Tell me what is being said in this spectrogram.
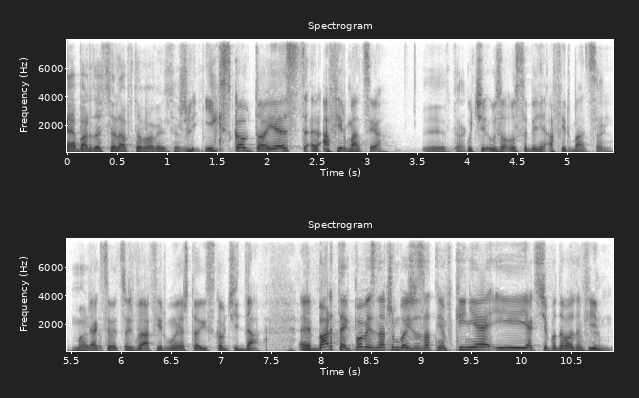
ja bardzo chcę laptopa, więc Czyli XCOM to jest afirmacja. Yy, tak. Uosobienie afirmacji. może. jak sobie coś wyafirmujesz, to XCOM ci da. E, Bartek, powiedz na czym byłeś ostatnio w kinie i jak ci się podobał ten film?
